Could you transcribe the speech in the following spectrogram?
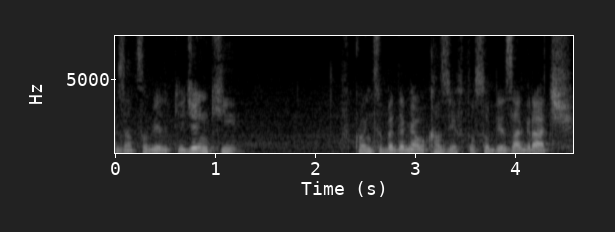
Za co wielkie dzięki. W końcu będę miał okazję w to sobie zagrać.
